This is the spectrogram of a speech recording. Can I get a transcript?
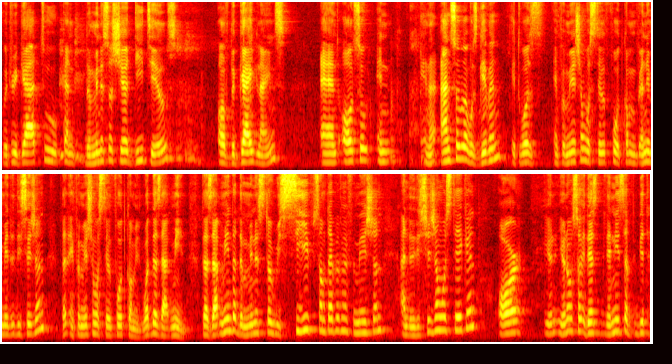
with regard to can the minister share details of the guidelines and also in, in an answer that was given, it was information was still forthcoming. When they made the decision, that information was still forthcoming. What does that mean? Does that mean that the minister received some type of information and the decision was taken? Or, you, you know, so there needs, a bit,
